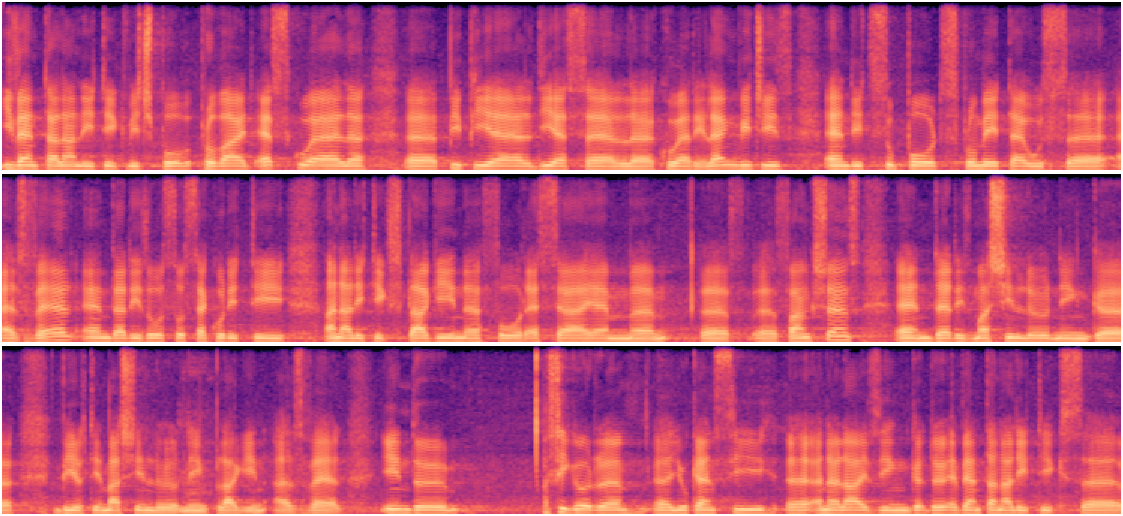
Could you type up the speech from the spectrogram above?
event analytics, which provide SQL, PPL, DSL, query languages, and it supports Prometheus uh, as well. And there is also security analytics plugin uh, for SIEM um, uh, uh, functions, and there is machine learning, uh, built-in machine learning plugin as well. In the figure, uh, you can see uh, analyzing the event analytics uh,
